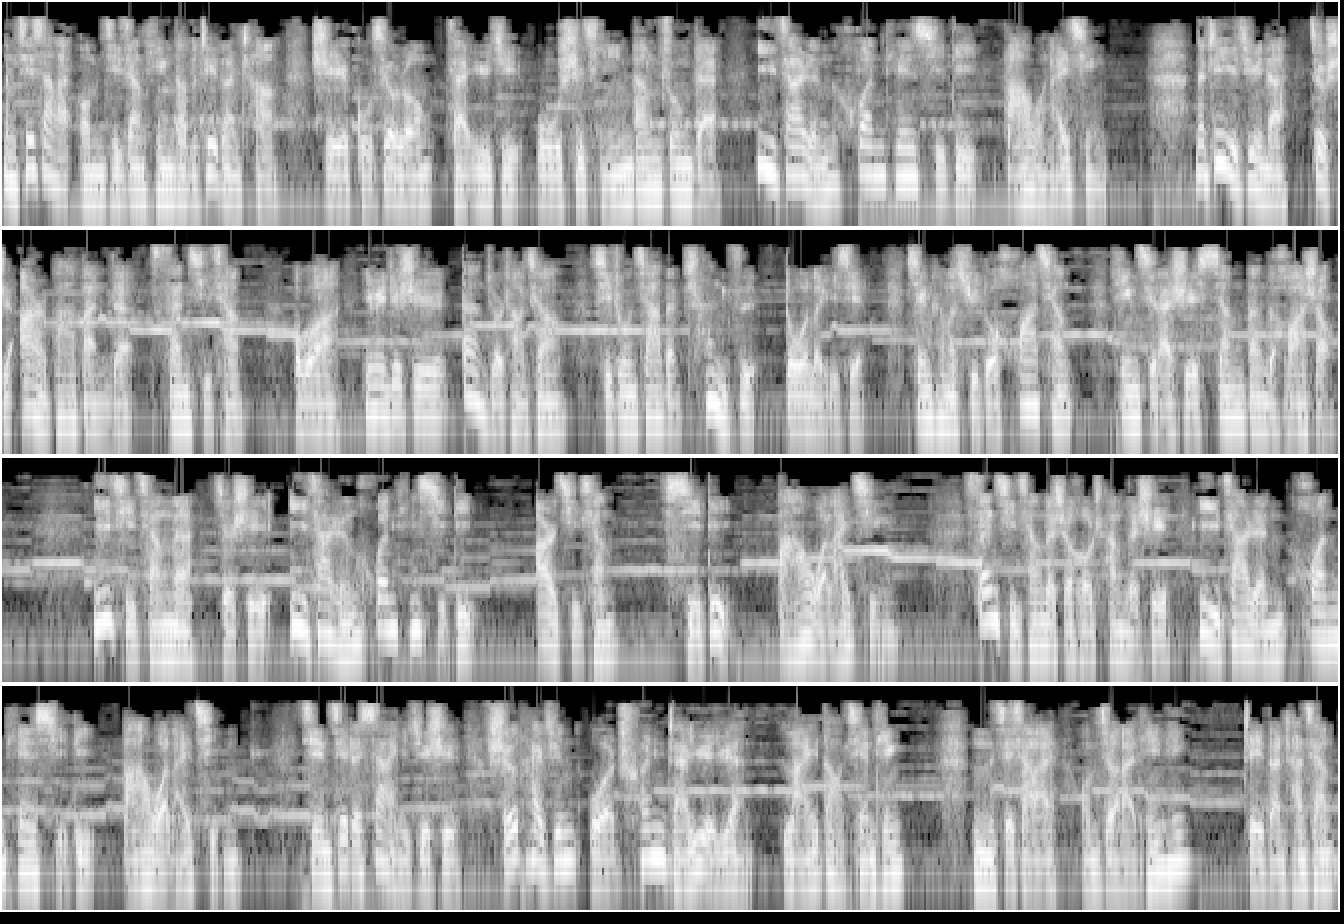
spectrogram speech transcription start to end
那么接下来我们即将听到的这段唱是古秀荣在豫剧《武氏请缨》当中的一家人欢天喜地把我来请。那这一句呢，就是二八版的三起腔。不过啊，因为这是旦角唱腔，其中加的衬字多了一些，形成了许多花腔，听起来是相当的花哨。一起腔呢，就是一家人欢天喜地；二起腔，喜地把我来请；三起腔的时候唱的是一家人欢天喜地把我来请。紧接着下一句是佘太君，我穿宅月院来到前厅。嗯，接下来我们就来听一听这段唱腔。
